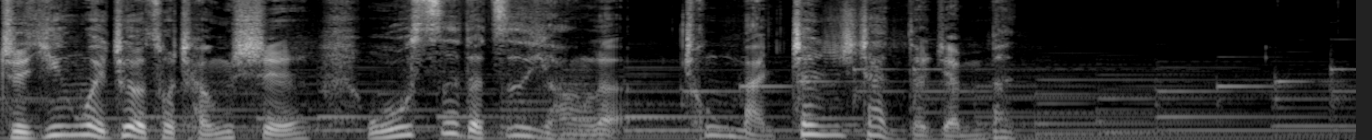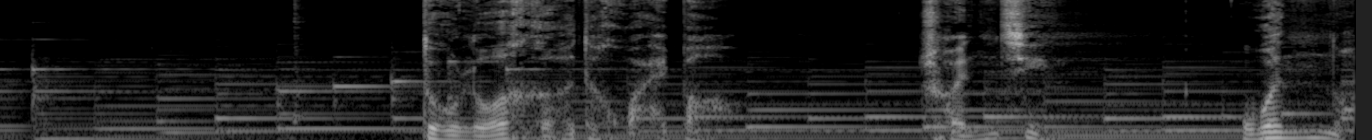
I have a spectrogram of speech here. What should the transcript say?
只因为这座城市无私的滋养了充满真善的人们。杜罗河的怀抱，纯净，温暖。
